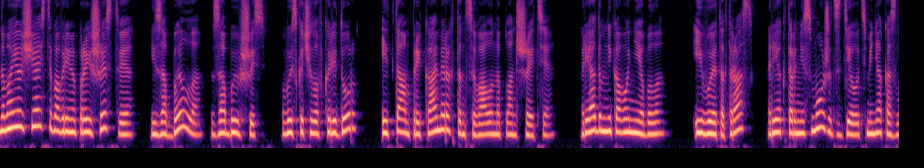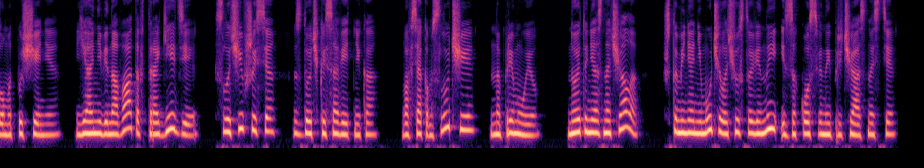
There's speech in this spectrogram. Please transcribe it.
На мое счастье, во время происшествия Изабелла, забывшись, выскочила в коридор и там при камерах танцевала на планшете. Рядом никого не было. И в этот раз ректор не сможет сделать меня козлом отпущения. Я не виновата в трагедии, случившейся с дочкой советника. Во всяком случае, напрямую. Но это не означало, что меня не мучило чувство вины из-за косвенной причастности.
